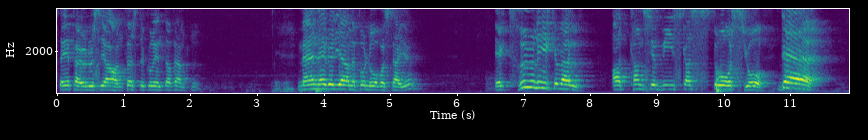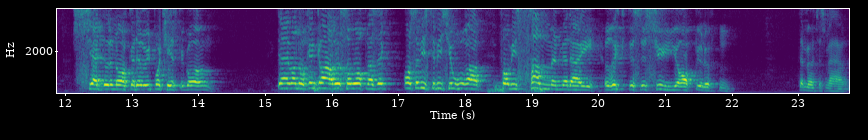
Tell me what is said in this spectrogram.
sier Paulus i 2. 1. Korinter 15. Men jeg vil gjerne få lov å si jeg tror likevel at kanskje vi skal stå og se Der skjedde det noe der ute på kirkegården. Der var noen gaver som åpna seg, og så visste vi ikke ordet av. For vi sammen med deg ryktes skyer opp i luften Det møtes med Herren.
